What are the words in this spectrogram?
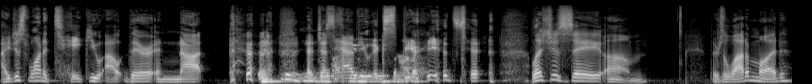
I just want to take you out there and not and just have you experience it. Let's just say um, there's a lot of mud,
